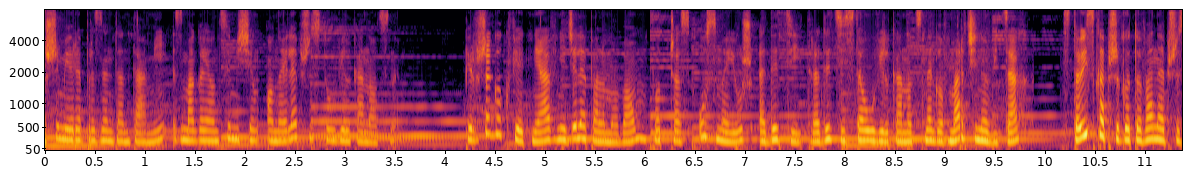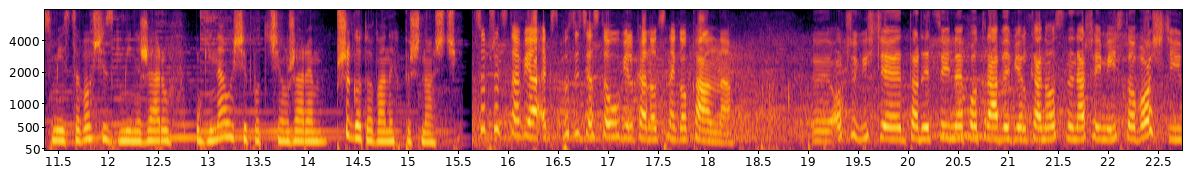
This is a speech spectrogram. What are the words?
naszymi reprezentantami zmagającymi się o najlepszy stół wielkanocny. 1 kwietnia w Niedzielę Palmową, podczas ósmej już edycji tradycji stołu wielkanocnego w Marcinowicach, stoiska przygotowane przez miejscowości z gminy Żarów uginały się pod ciężarem przygotowanych pyszności. Co przedstawia ekspozycja stołu wielkanocnego Kalna? Y, Oczywiście tradycyjne potrawy wielkanocne naszej miejscowości.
